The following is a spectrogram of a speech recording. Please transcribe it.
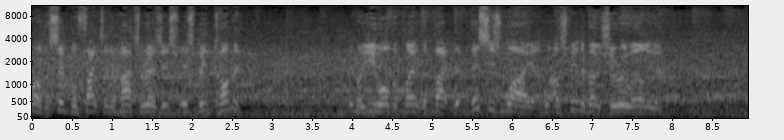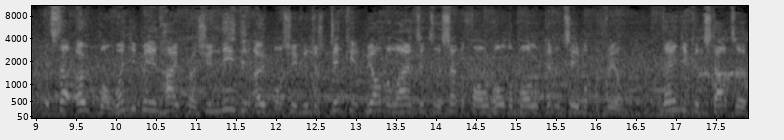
Well, the simple fact of the matter is, it's, it's been coming you know, you overplay the back. This is why, uh, I was speaking about Giroud earlier, it's that outball. When you're being high press, you need the outball so you can just dink it beyond the lines into the centre forward, hold the ball up, get the team up the field. Then you can start to,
